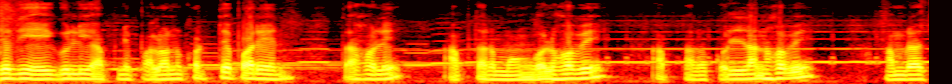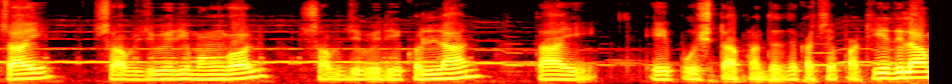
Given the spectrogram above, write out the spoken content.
যদি এইগুলি আপনি পালন করতে পারেন, তাহলে আপনার মঙ্গল হবে, আপনার কল্যাণ হবে। আমরা চাই সব জীবেরই মঙ্গল, সব জীবেরই কল্যাণ। তাই এই পোস্টটা আপনাদের কাছে পাঠিয়ে দিলাম।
